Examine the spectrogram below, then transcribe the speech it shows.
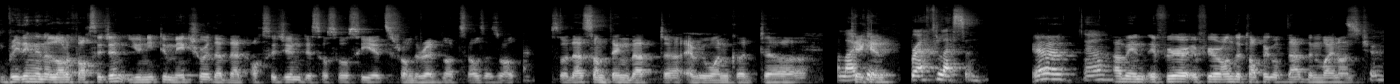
breathing in a lot of oxygen. You need to make sure that that oxygen dissociates from the red blood cells as well. So that's something that uh, everyone could uh, I like take it. in. Breath lesson. Yeah, Yeah, I mean, if you're if you're on the topic of that, then why not? that's true.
